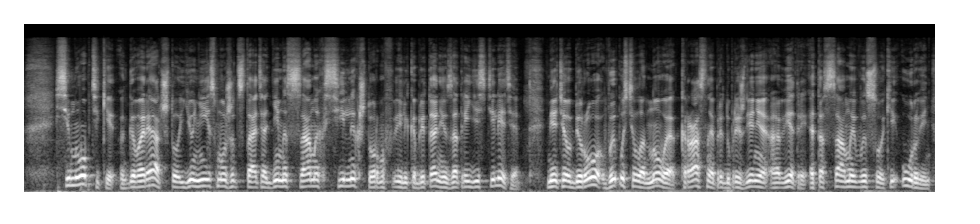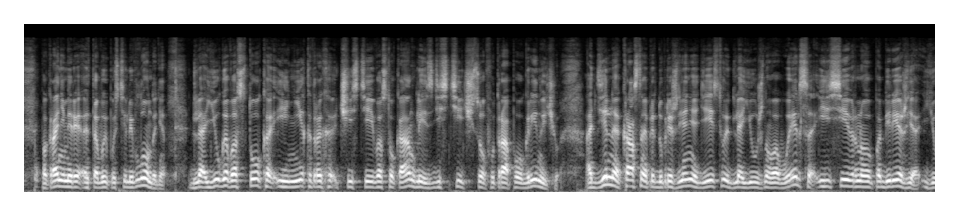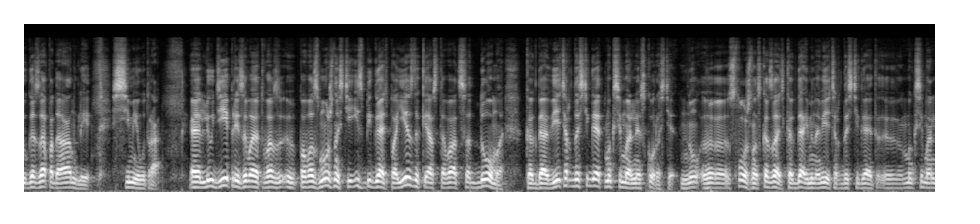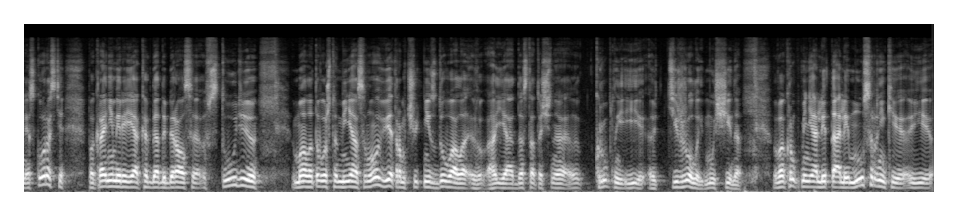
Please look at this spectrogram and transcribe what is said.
Синоптики говорят, что Юнис может стать одним из самых сильных штормов Великобритании за три десятилетия десятилетия Метеобюро выпустило новое красное предупреждение о ветре. Это самый высокий уровень. По крайней мере, это выпустили в Лондоне. Для юго-востока и некоторых частей востока Англии с 10 часов утра по Гринвичу. Отдельное красное предупреждение действует для Южного Уэльса и северного побережья юго-запада Англии с 7 утра. Э, людей призывают э, по возможности избегать поездок и оставаться дома, когда ветер достигает максимальной скорости. Ну, э, сложно сказать, когда именно ветер достигает максимальной скорости. По крайней мере, я когда добирался в студию, мало того, что меня самого ветром чуть не сдувало, а я достаточно крупный и тяжелый мужчина. Вокруг меня летали мусорники, и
